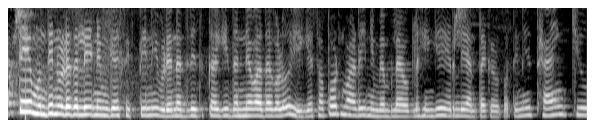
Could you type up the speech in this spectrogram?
ಮತ್ತೆ ಮುಂದಿನ ವಿಡಿಯೋದಲ್ಲಿ ನಿಮಗೆ ಸಿಗ್ತೀನಿ. ವಿಡಿಯೋ ನೋಡಿದ್ದಕ್ಕಾಗಿ ಧನ್ಯವಾದಗಳು. ಹೀಗೆ ಸಪೋರ್ಟ್ ಮಾಡಿ ನಿಮ್ಮ ಬೆಂಬಲ ಯಾವಾಗಲೂ ಹೀಗೆ ಇರಲಿ ಅಂತ ಕೇಳ್ಕೊತೀನಿ. ಥ್ಯಾಂಕ್ ಯು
